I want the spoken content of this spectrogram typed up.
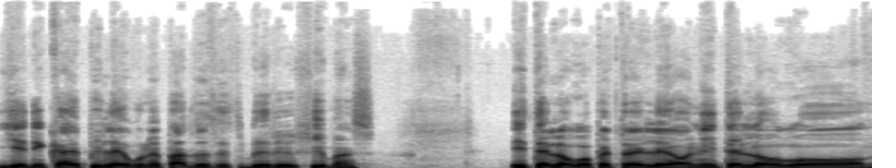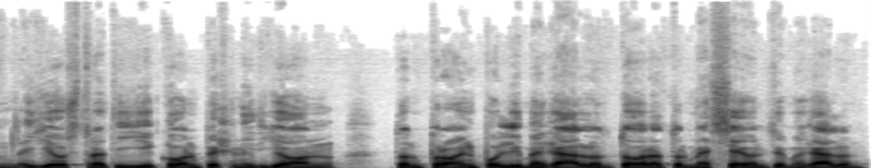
Γενικά επιλέγουν πάντοτε την περιοχή μας είτε λόγω πετρελαίων είτε λόγω γεωστρατηγικών παιχνιδιών των πρώην πολύ μεγάλων, τώρα των μεσαίων και μεγάλων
